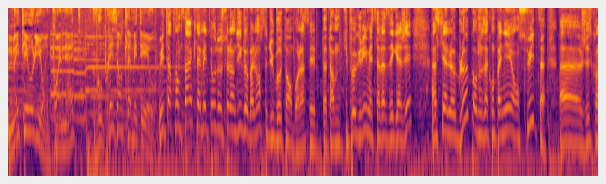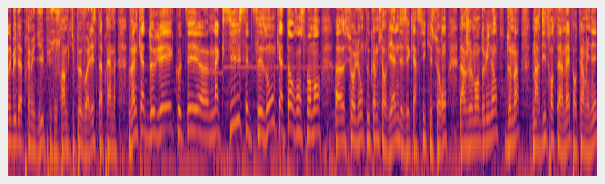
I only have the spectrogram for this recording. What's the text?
Météolion.net vous présente la météo. 8h35, la météo de ce lundi, globalement, c'est du beau temps. Bon, là, c'est peut-être un petit peu gris, mais ça va se dégager. Un ciel bleu pour nous accompagner ensuite euh, jusqu'en début d'après-midi, puis ce sera un petit peu voilé cet après-midi. 24 degrés côté euh, maxi cette saison, 14 en ce moment euh, sur Lyon, tout comme sur Vienne. Des éclaircies qui seront largement dominantes demain, mardi 31 mai, pour terminer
